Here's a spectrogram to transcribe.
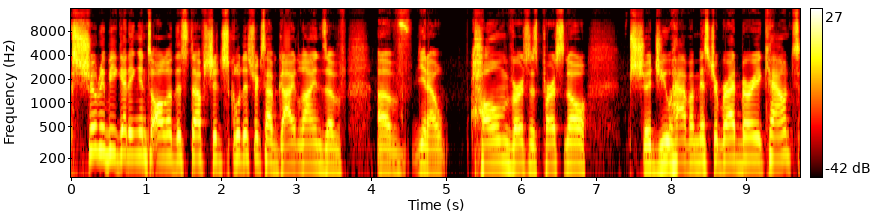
should we be getting into all of this stuff? Should school districts have guidelines of of you know home versus personal? Should you have a Mr. Bradbury account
